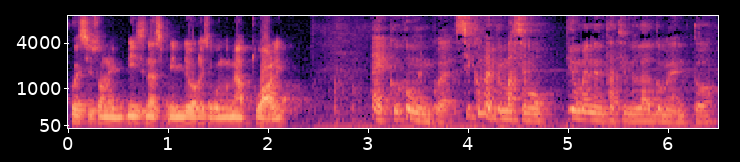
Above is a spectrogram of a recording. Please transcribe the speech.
Questi sono i business migliori secondo me attuali. Ecco, comunque, siccome prima siamo più o meno entrati nell'argomento,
